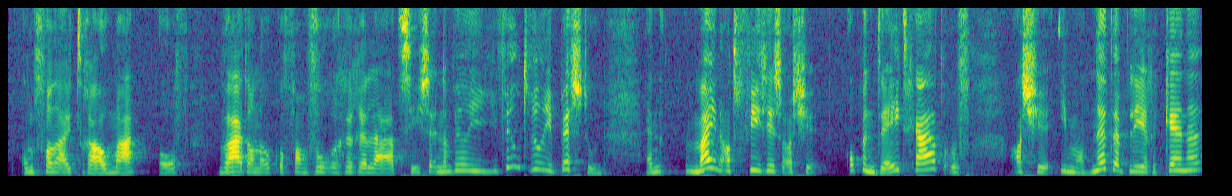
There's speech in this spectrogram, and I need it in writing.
Dat komt vanuit trauma of waar dan ook, of van vorige relaties. En dan wil je je te veel je best doen. En mijn advies is als je op een date gaat of als je iemand net hebt leren kennen,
